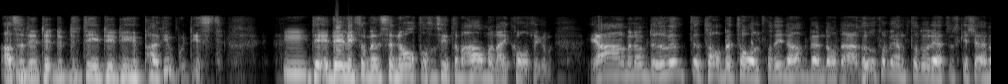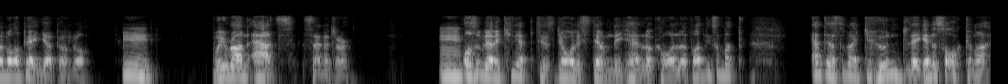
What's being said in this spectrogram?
Alltså det, det, det, det, det, är ju parodiskt. Mm. Det, det är liksom en senator som sitter med armarna i kors. Liksom, ja, men om du inte tar betalt för dina användare där, hur förväntar du dig att du ska tjäna några pengar på det då? Mm. We run ads, senator. Mm. Och så blir det knäpptyst dålig stämning i lokalen för att liksom att inte ens de här grundläggande sakerna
